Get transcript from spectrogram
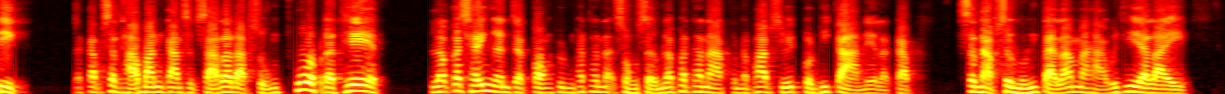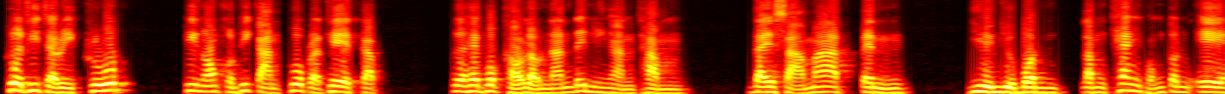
นิคนะครับสถาบันการศึกษาระดับสูงทั่วประเทศ แล้วก็ใช้เงินจากกองทุนพัฒนาส่งเสริมและพัฒนาคุณภาพชีวิตคนพิการนี่แหละครับสนับสนุนแต่ละมหาวิทยาลัย เพื่อที่จะรีครูดพี่น้องคนพิการทั่วประเทศครับ เพื่อให้พวกเขาเหล่านั้นได้มีงานทำได้สามารถเป็นยืนอยู่บนลำแข้งของตนเอง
